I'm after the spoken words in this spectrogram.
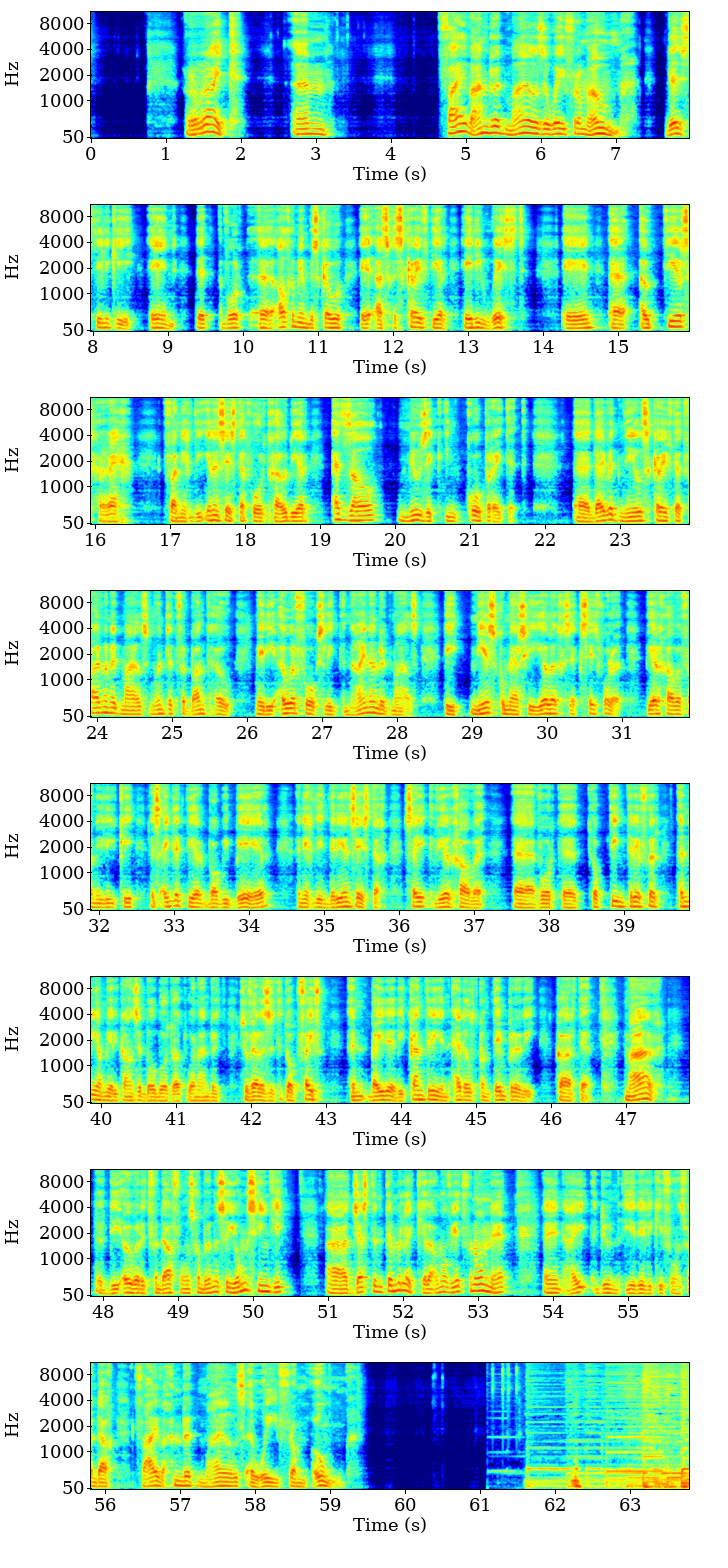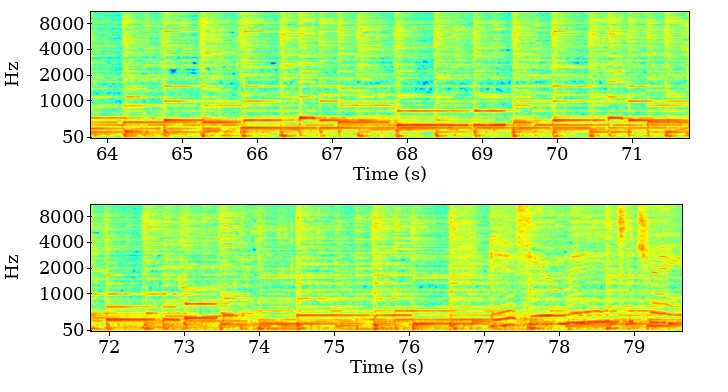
Right, um, 500 miles away from home, dis die liekie, en dit word uh, algemeen beskou uh, as geskryf dier Eddie West, en uh, auteursrecht van 1961 word gehou dier Edzal Music Incorporated. Uh, David Neal skryf dat 500 miles moendlik verband hou met die ouwe volkslied 900 miles. Die meest commerciële suksesvolle weergawe van die liedkie is eindelijk dier Bobby Bear in 1963. Sy weergawe uh, word uh, top 10 treffer in die Amerikaanse Billboard Hot 100, sowel as het top 5 in beide die country en adult contemporary kaarte. Maar die ou wat het vandag vir ons gebring is een jong sientje, Uh, Justin Timberlake, jylle allemaal weet van hom, ne? En hy doen hierdie liekie vir ons vandag, 500 Miles Away From Home. Hmm. If you miss the train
